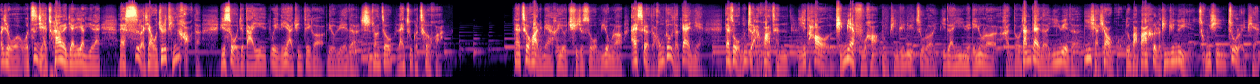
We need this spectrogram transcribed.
而且我我自己还穿了一件样衣来来试了下，我觉得挺好的。于是我就答应为林亚军这个纽约的时装周来做个策划。但策划里面很有趣，就是我们用了埃塞尔的红构的概念，但是我们转化成一套平面符号，用平均律做了一段音乐，也用了很多当代的音乐的音响效果，又把巴赫的平均律重新做了一遍。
